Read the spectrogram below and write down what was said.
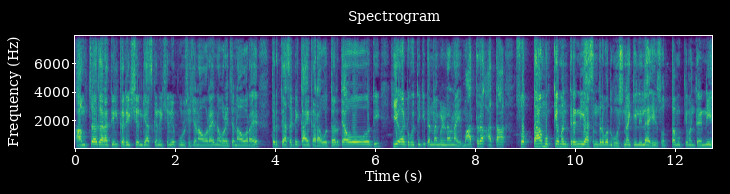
आमच्या घरातील कनेक्शन गॅस कनेक्शन हे पुरुषाच्या नावावर आहे नवऱ्याच्या नावावर आहे. तर त्यासाठी काय करावं? तर त्यावरती ही अट होती की त्यांना मिळणार नाही. मात्र आता स्वतः मुख्यमंत्र्यांनी या संदर्भात घोषणा केलेली आहे. स्वतः मुख्यमंत्र्यांनी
